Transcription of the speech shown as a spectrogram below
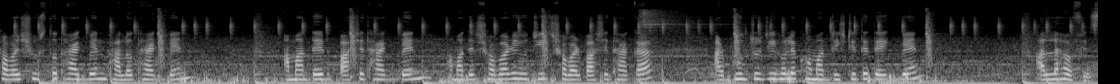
সবাই সুস্থ থাকবেন, ভালো থাকবেন। আমাদের পাশে থাকবেন। আমাদের সবারই উচিত সবার পাশে থাকা। আর ভুল ত্রুটি হলে ক্ষমা দৃষ্টিতে দেখবেন। আল্লাহ হাফিজ।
